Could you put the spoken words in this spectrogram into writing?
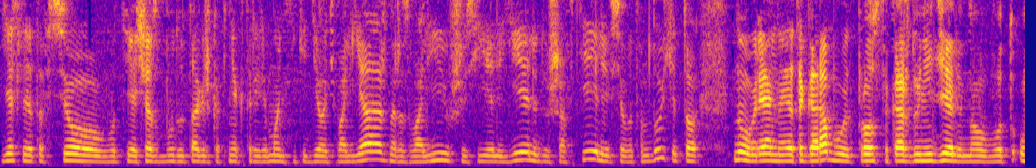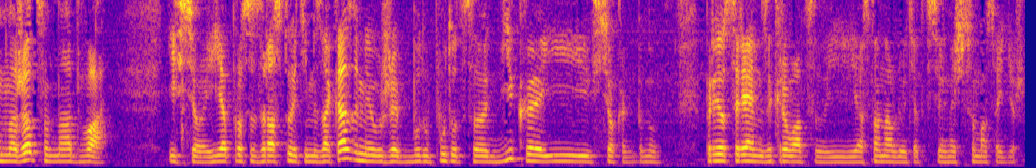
Если это все, вот я сейчас буду так же, как некоторые ремонтники, делать вальяжно, развалившись, еле-еле, душа в теле и все в этом духе, то, ну, реально, эта гора будет просто каждую неделю, но вот умножаться на два. и все. И я просто зарасту этими заказами, уже буду путаться дико, и все, как бы, ну, придется реально закрываться и останавливать это все, иначе с ума сойдешь.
